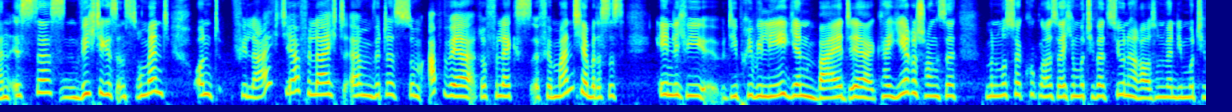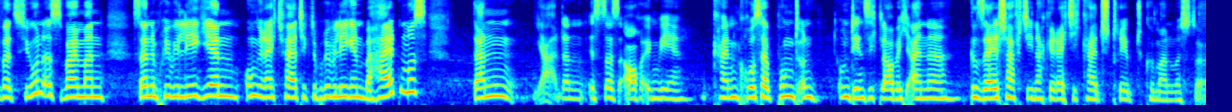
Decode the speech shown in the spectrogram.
dann ist das ein wichtiges Instrument. Und vielleicht, ja, vielleicht ähm, wird das zum Abwehrreflex für manche, aber das ist ähnlich wie die Privilegien bei der Karrierechance. Man muss ja gucken, aus welcher Motivation heraus. Und wenn die Motivation ist, weil man seine Privilegien, ungerechtfertigte Privilegien behalten muss, dann, ja, dann ist das auch irgendwie kein großer Punkt und um den sich, glaube ich, eine Gesellschaft, die nach Gerechtigkeit strebt, kümmern müsste.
